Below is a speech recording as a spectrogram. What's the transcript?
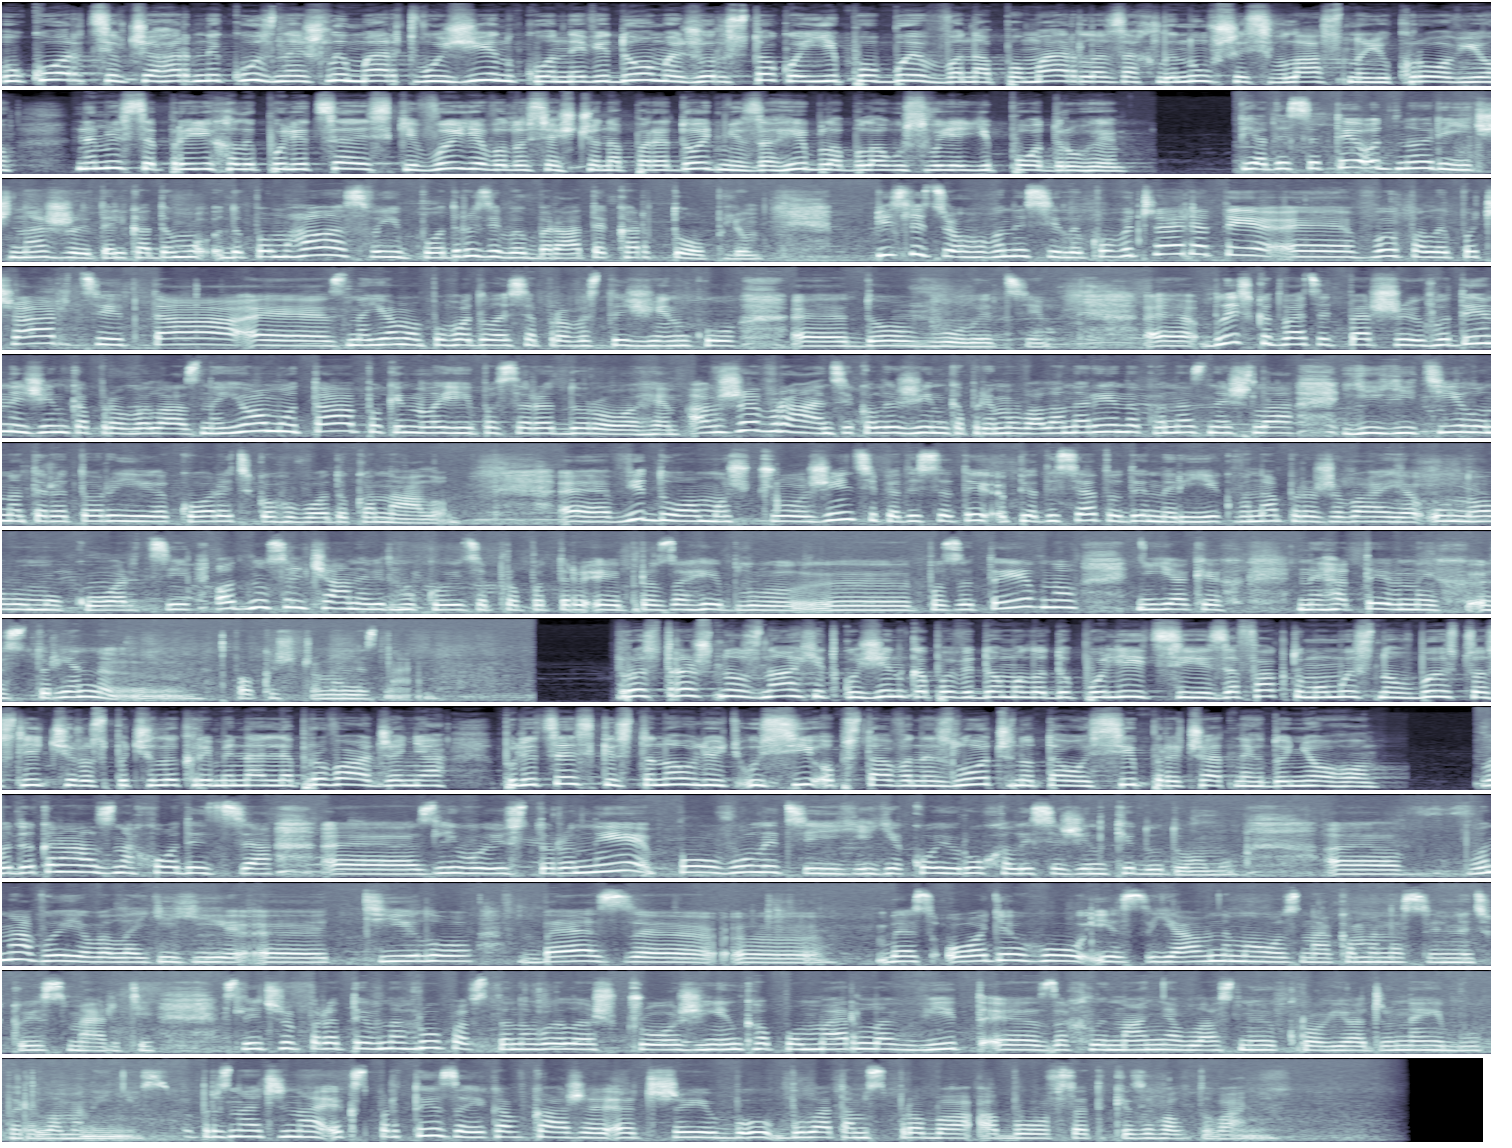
У корці в чагарнику знайшли мертву жінку. Невідомий жорстоко її побив. Вона померла, захлинувшись власною кров'ю. На місце приїхали поліцейські. Виявилося, що напередодні загибла була у своєї подруги. 51-річна жителька допомагала своїй подрузі вибирати картоплю. Після цього вони сіли повечеряти, е, випали по чарці та е, знайома погодилася провести жінку е, до вулиці. Близько 21-ї години жінка провела знайому та покинула її посеред дороги. А вже вранці, коли жінка прямувала на ринок, вона знайшла її тіло на території Корецького водоканалу. Відомо, що жінці 50, 51 рік, вона проживає у новому корці. Односельчани відгукуються про загиблу позитивно. Ніяких негативних е, сторін поки що ми не знаємо. Про страшну знахідку жінка повідомила до поліції. За фактом умисного вбивства слідчі розпочали кримінальне провадження. Поліцейські встановлюють усі обставини злочину та осіб, причетних до нього. Водоканал знаходиться е, з лівої сторони по вулиці, якою рухалися жінки додому. Е, вона виявила її е, тіло без, е, е, без одягу і з явними ознаками насильницької смерті. Слідчо-оперативна група встановила, що жінка померла від е, захлинання власною кров'ю, адже в неї був переломаний ніс. Призначена експертиза, яка вкаже, е, чи бу- була там спроба або все-таки зґвалтування.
